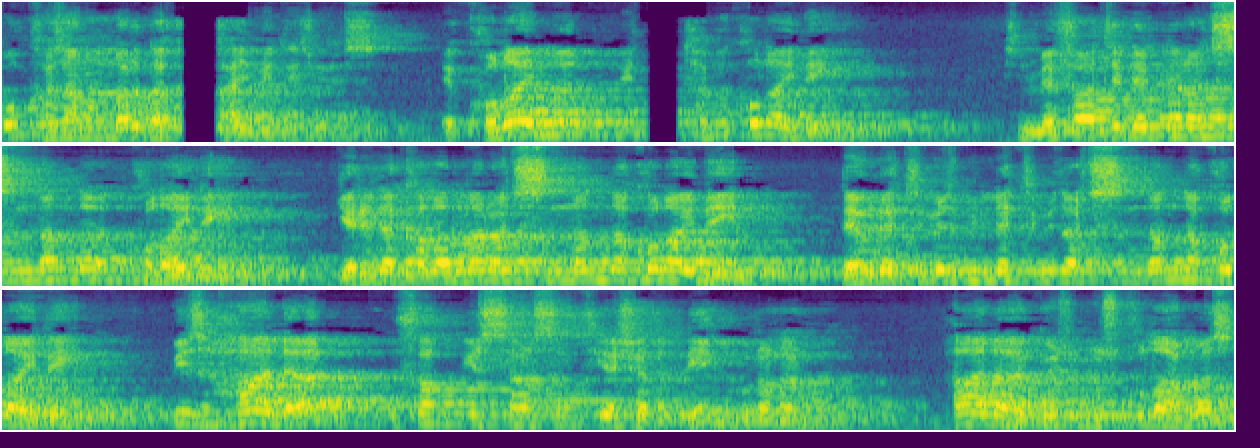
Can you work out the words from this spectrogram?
o kazanımları da kaybedeceğiz. E kolay mı? E, tabii kolay değil. Şimdi vefat edenler açısından da kolay değil. Geride kalanlar açısından da kolay değil. Devletimiz, milletimiz açısından da kolay değil. Biz hala ufak bir sarsıntı yaşadık değil mi buralarda? Hala gözümüz, kulağımız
